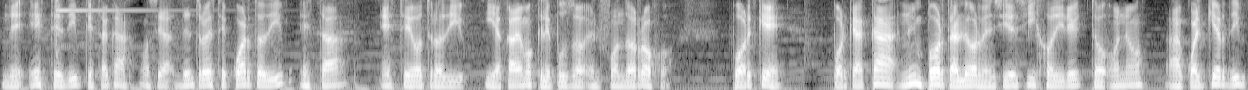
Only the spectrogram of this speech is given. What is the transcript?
de este div que está acá. O sea, dentro de este cuarto div está este otro div. Y acá vemos que le puso el fondo rojo. ¿Por qué? Porque acá no importa el orden, si es hijo directo o no, a cualquier div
